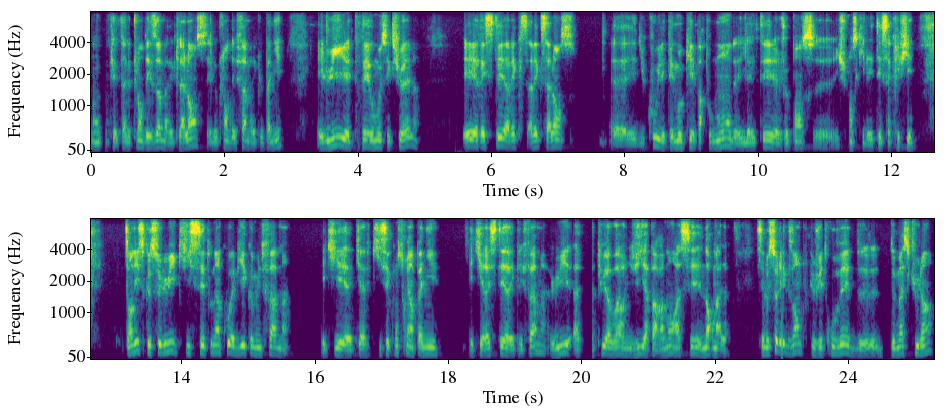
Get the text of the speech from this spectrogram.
Donc, tu as le clan des hommes avec la lance et le clan des femmes avec le panier. Et lui était homosexuel et est resté avec, avec sa lance. Euh, et du coup, il était moqué par tout le monde et il a été, je pense, euh, je pense qu'il a été sacrifié. Tandis que celui qui s'est tout d'un coup habillé comme une femme et qui, qui, qui s'est construit un panier et qui est resté avec les femmes, lui a pu avoir une vie apparemment assez normale. C'est le seul exemple que j'ai trouvé de, masculin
